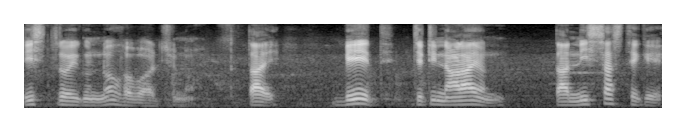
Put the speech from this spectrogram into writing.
নিস্ত্রৈগুণ্য হওয়ার জন্য। তাই বেদ, যেটি নারায়ণ, তার নিঃশ্বাস থেকে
